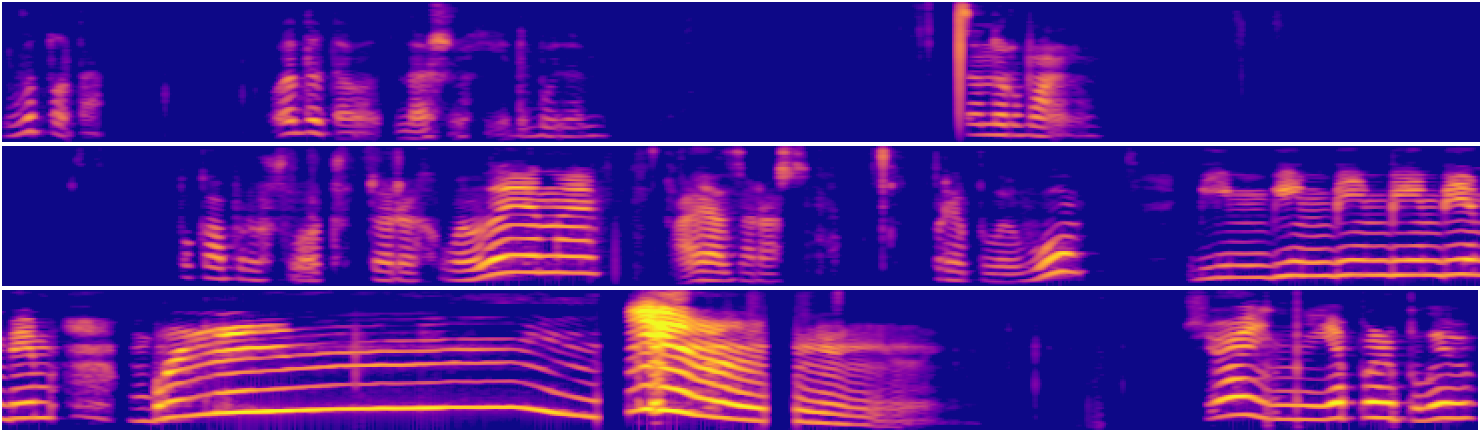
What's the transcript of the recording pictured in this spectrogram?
Вот туди. Вот тут от наш вхід буде. Це нормально. Поки пройшло 4 хвилини, а я зараз припливу. Бім-бім-бім-бім-бім-бім. Все, я переплив.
